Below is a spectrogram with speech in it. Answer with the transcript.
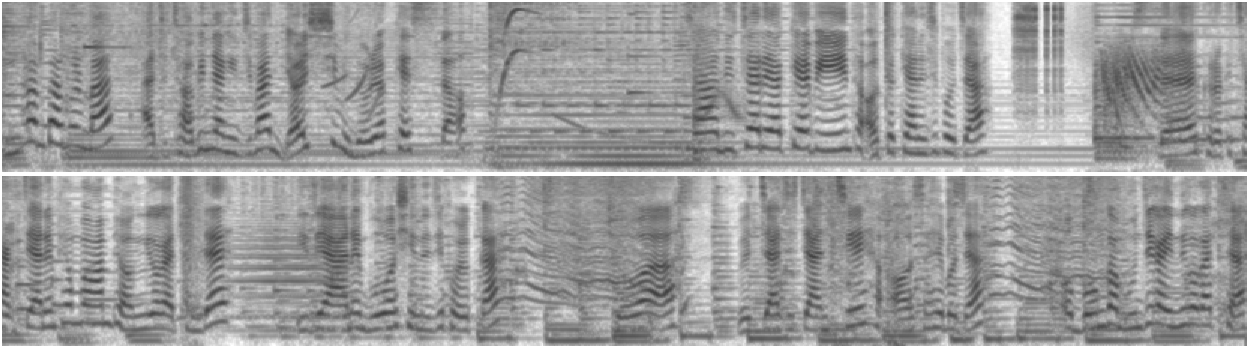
음, 한 방울만. 아주 적은 양이지만 열심히 노력했어. 자, 네 차례야, 케빈. 어떻게 하는지 보자. 글쎄, 그렇게 작지 않은 평범한 것 같은데 이제 안에 무엇이 있는지 볼까? 좋아. 왜 짜지지 않지? 어서 해보자. 어, 뭔가 문제가 있는 것 같아.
